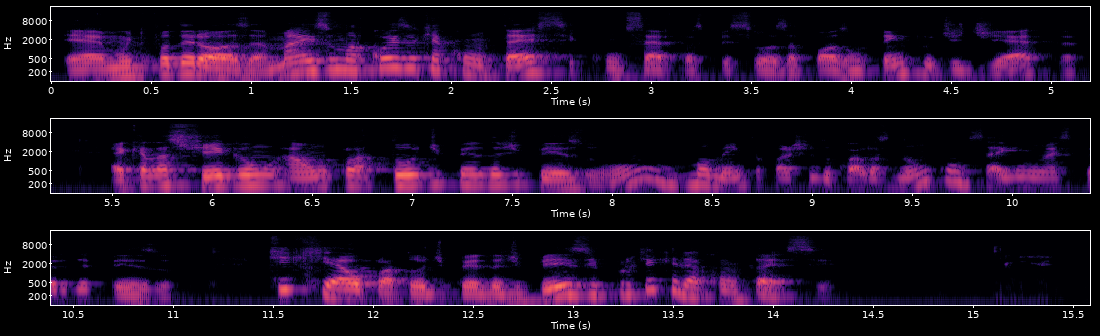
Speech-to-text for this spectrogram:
É muito poderosa. Mas uma coisa que acontece com certas pessoas após um tempo de dieta é que elas chegam a um platô de perda de peso, um momento a partir do qual elas não conseguem mais perder peso. O que, que é o platô de perda de peso e por que, que ele acontece?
